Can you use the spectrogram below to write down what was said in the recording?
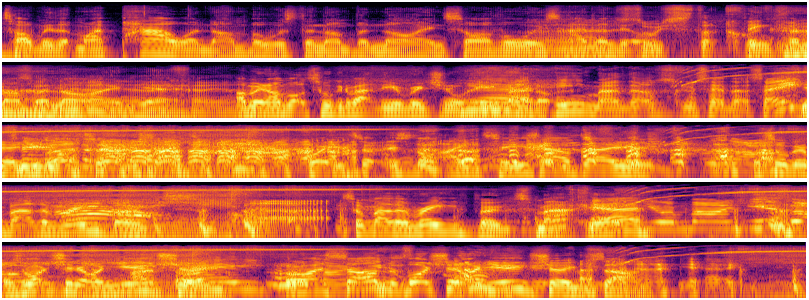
told me that my power number was the number nine. So I've always had Ah, a little stuck thing for number nine. Yeah, Yeah, okay, I mean, I'm not talking about the original He-Man. He-Man. That was going to say that's 80. Yeah, you got to say it's, Wait, it's, it's not 80s. How dare you? We're talking about the reboots. Talking about the reboots, Matt. Okay, yeah. You're nine years old. I was watching it on YouTube. Okay, All right, son, watch it on YouTube, son.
